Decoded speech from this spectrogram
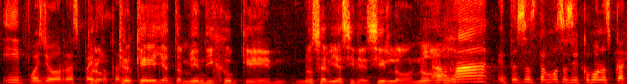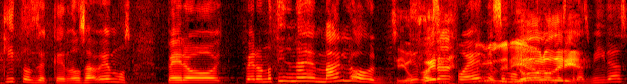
Y pues yo respeto Pero que creo no que ella también dijo que no sabía si decirlo o no. Ajá, entonces estamos así como los caquitos de que no sabemos, pero pero no tiene nada de malo. Si yo Digo, fuera, así fue yo en lo ese diría. momento Yo lo diría. nuestras vidas.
